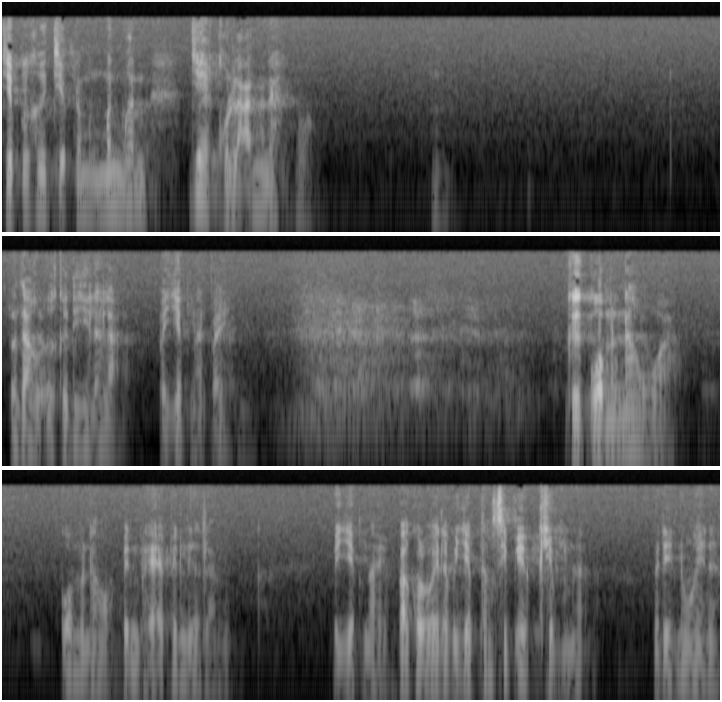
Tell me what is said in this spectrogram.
เจ็บก็คือเจ็บนะมันมันเหมือน แยกคนละอันนะบอกหลวงตาก็เออก็ดีแล้วล่ะ ไปเย็บหน่อยไป คือกลัวมันเน่าอะ ลัวมันเน่า เป็นแผลเป็นเลือดลัง ไปเย็บหน่อยปรากฏว่าเราไปเย็บทั้งสิบเอ็ดเข็มนะไม่ได้น้อยนะ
